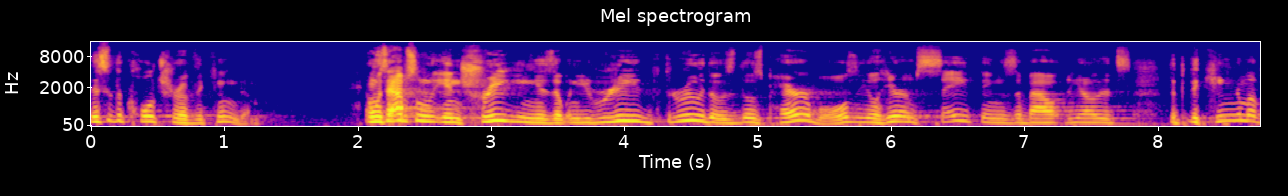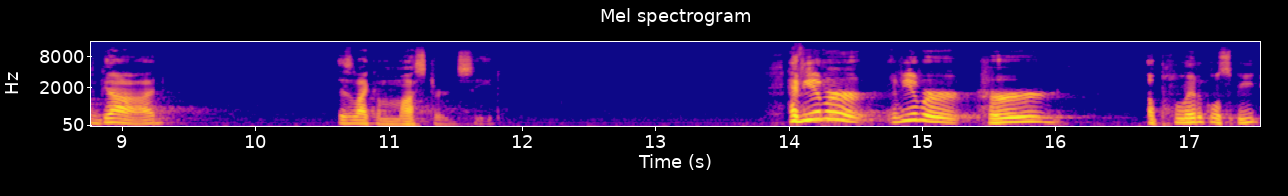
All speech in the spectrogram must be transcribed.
This is the culture of the kingdom. And what's absolutely intriguing is that when you read through those, those parables, you'll hear him say things about, you know, it's the, the kingdom of God is like a mustard seed. Have you ever, have you ever heard a political speech?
